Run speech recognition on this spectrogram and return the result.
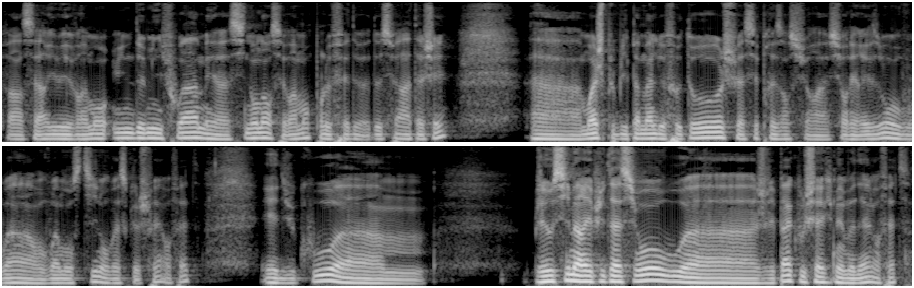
Enfin c'est arrivé vraiment une demi fois, mais euh, sinon non c'est vraiment pour le fait de, de se faire attacher. Euh, moi, je publie pas mal de photos, je suis assez présent sur euh, sur les réseaux, on voit on voit mon style, on voit ce que je fais en fait. Et du coup, j'ai aussi ma réputation où euh, je vais pas coucher avec mes modèles en fait.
